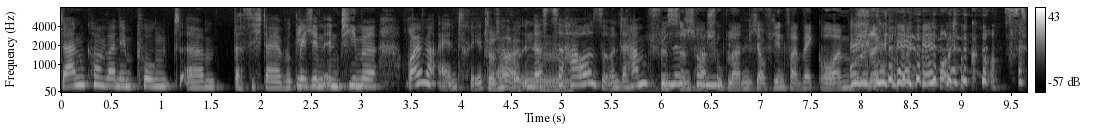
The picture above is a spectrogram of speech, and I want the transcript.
dann kommen wir an den Punkt, ähm, dass ich da ja wirklich in intime Räume eintrete, Total. Also in das mhm. Zuhause. Und da haben viele ich ein paar Schubladen, die ich auf jeden Fall wegräumen würde, bevor du kommst.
